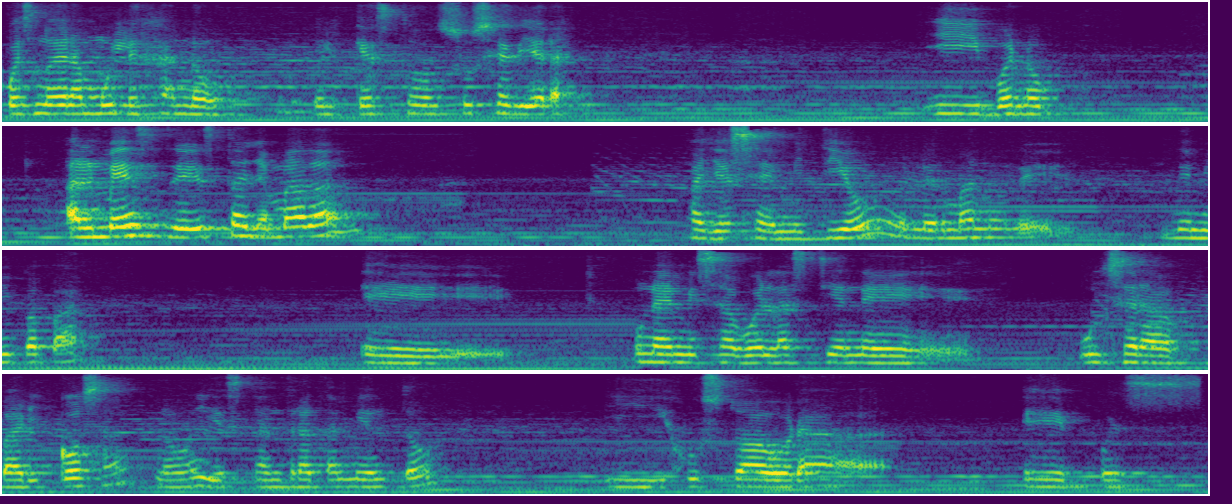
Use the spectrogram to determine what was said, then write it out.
pues no era muy lejano el que esto sucediera. Y bueno, al mes de esta llamada fallece mi tío, el hermano de, mi papá. Eh, una de mis abuelas tiene úlcera varicosa, ¿no? Y está en tratamiento. Y justo ahora, eh, pues,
